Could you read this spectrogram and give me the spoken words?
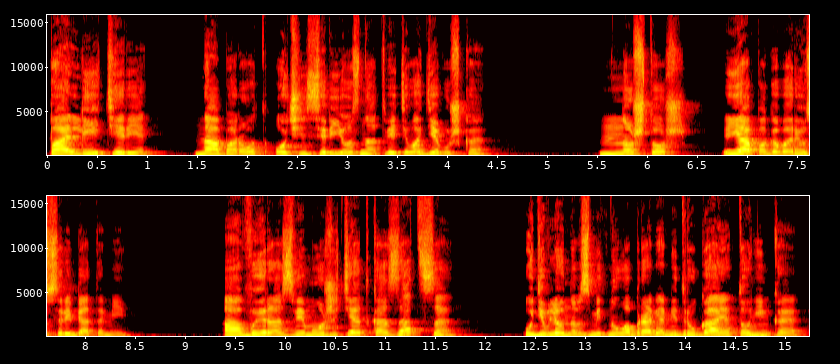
«По литере», – наоборот, очень серьезно ответила девушка. «Ну что ж, я поговорю с ребятами». «А вы разве можете отказаться?» Удивленно взметнула бровями другая, тоненькая.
